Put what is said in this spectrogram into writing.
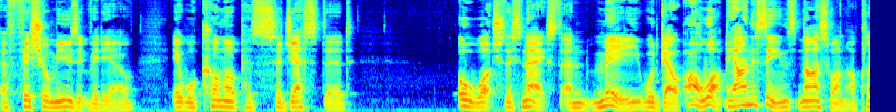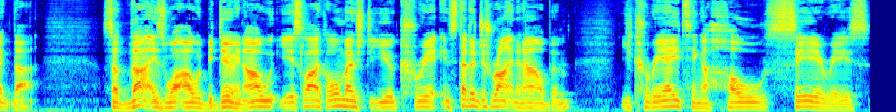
official music video, it will come up as suggested. Oh, watch this next, and me would go, oh, what behind the scenes? Nice one. I'll click that so that is what I would be doing. I w- it's like almost you create instead of just writing an album, you're creating a whole series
